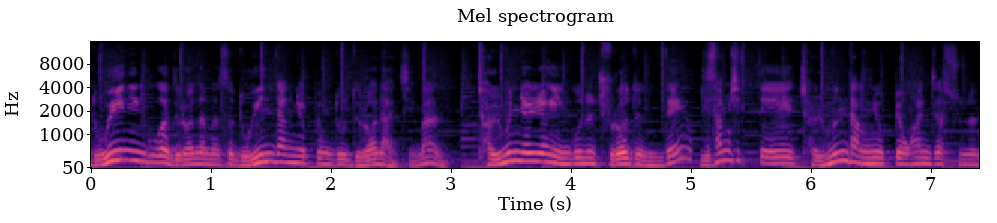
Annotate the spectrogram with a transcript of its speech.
노인 인구가 늘어나면서 노인 당뇨병도 늘어나지만 젊은 연령 인구는 줄어드는데 20, 30대의 젊은 당뇨병 환자 수는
